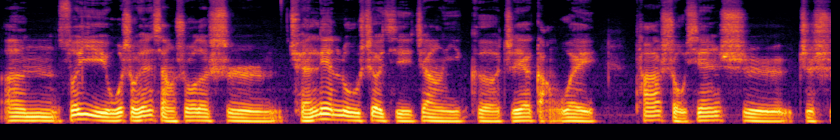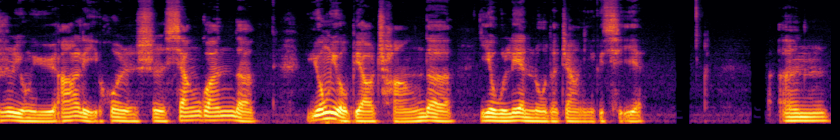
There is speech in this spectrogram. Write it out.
嗯，所以我首先想说的是，全链路设计这样一个职业岗位，它首先是只适用于阿里或者是相关的拥有比较长的。业务链路的这样一个企业，嗯，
